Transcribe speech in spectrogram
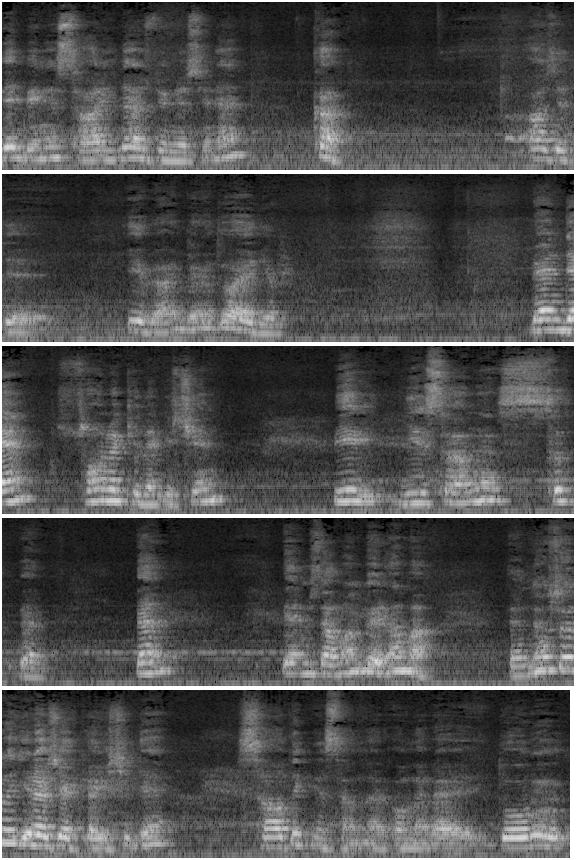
ve beni salihler zümresine kat. Hz. İbrahim böyle dua ediyor. Benden sonrakiler için bir lisanı sık ver. Ben, benim zaman böyle ama benden sonra gelecekler için de sadık insanlar, onlara doğru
